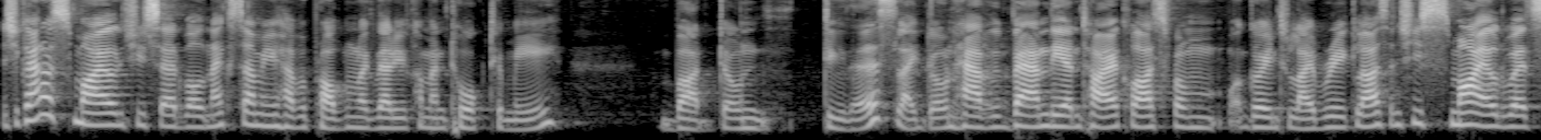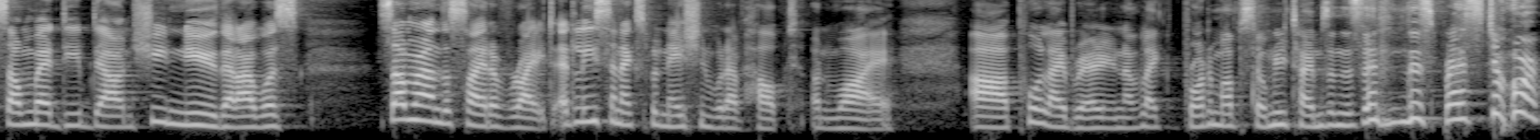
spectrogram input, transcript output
And she kind of smiled and she said, Well, next time you have a problem like that, you come and talk to me, but don't do this. Like, don't have ban the entire class from going to library class. And she smiled, where somewhere deep down she knew that I was somewhere on the side of right. At least an explanation would have helped on why. Uh, poor librarian. I've like brought him up so many times in this in this press tour.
